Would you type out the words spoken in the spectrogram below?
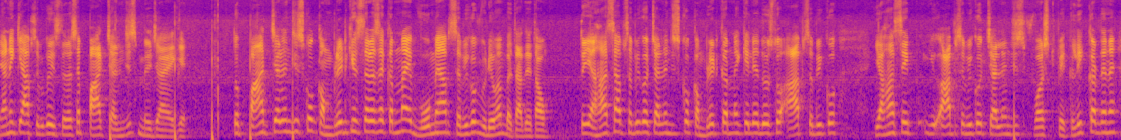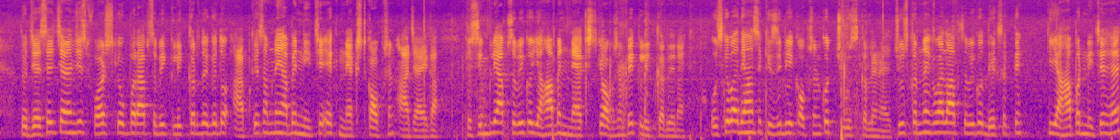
यानी कि आप सभी को इस तरह से पाँच चैलेंजेस मिल जाएँगे। तो पाँच चैलेंजेस को कंप्लीट किस तरह से करना है, वो मैं आप सभी को वीडियो में बता देता हूँ। तो यहाँ से आप सभी को चैलेंजेस को कंप्लीट करने के लिए दोस्तों, आप सभी को यहाँ से आप सभी को चैलेंजेस फ़र्स्ट पे क्लिक कर देना है। तो जैसे चैलेंजेस फ़र्स्ट के ऊपर आप सभी क्लिक कर दोगे तो आपके सामने यहाँ पे नीचे एक नेक्स्ट का ऑप्शन आ जाएगा। तो सिंपली आप सभी को यहाँ पे नेक्स्ट के ऑप्शन पे क्लिक कर देना है। उसके बाद यहाँ से किसी भी एक ऑप्शन को चूज़ कर लेना है। चूज़ करने के बाद आप सभी को देख सकते हैं कि यहाँ पर नीचे है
